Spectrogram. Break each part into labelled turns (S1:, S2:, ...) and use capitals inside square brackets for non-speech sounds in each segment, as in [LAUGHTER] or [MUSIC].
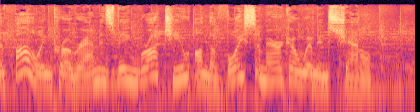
S1: The following program is being brought to you on the Voice America Women's Channel.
